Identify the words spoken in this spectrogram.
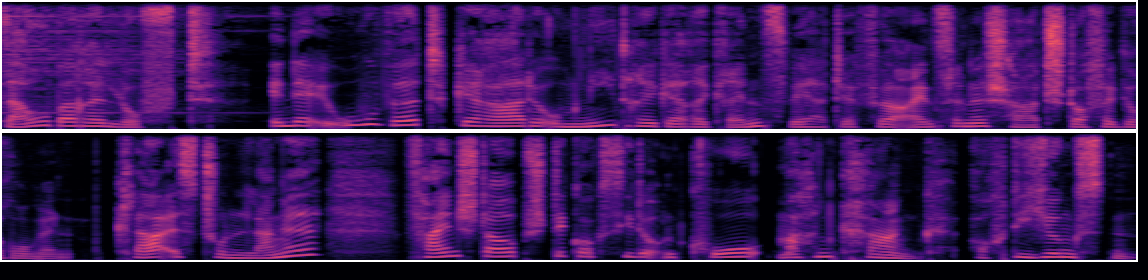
Saubere Luft. In der EU wird gerade um niedrigere Grenzwerte für einzelne Schadstoffe gerungen. Klar ist schon lange, Feinstaub, Stickoxide und Co. machen krank, auch die jüngsten.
